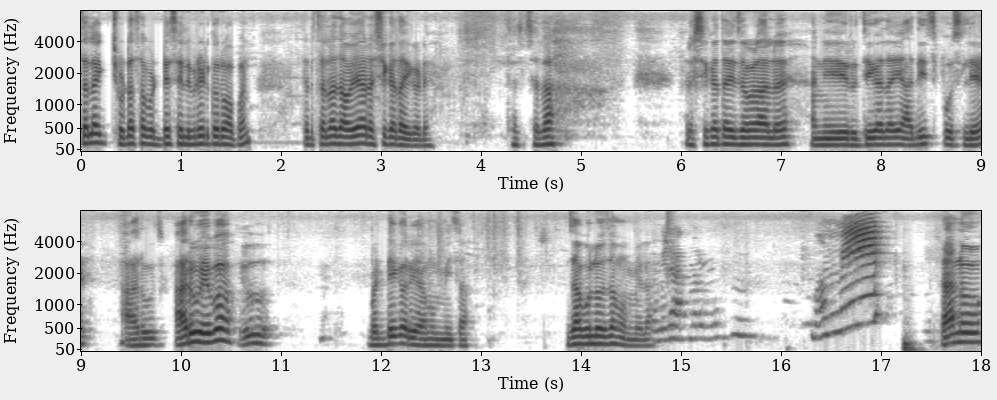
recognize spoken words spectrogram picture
चला एक छोटासा बड्डे सेलिब्रेट करू आपण. तर चला जाऊया रसिकाताईकडे. तर चला रसिकाताई जवळ आलोय आणि ऋतिकाताई आधीच पोचली आहे आरू आरू आहे बघ. बड्डे करूया मम्मीचा. जा बोलव जा मम्मीला. रानू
